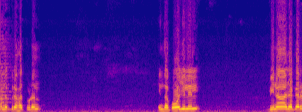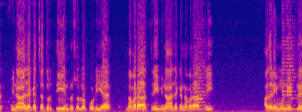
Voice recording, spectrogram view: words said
அனுகிரகத்துடன் இந்த கோயிலில் விநாயகர் விநாயக சதுர்த்தி என்று சொல்லக்கூடிய நவராத்திரி விநாயக நவராத்திரி. அதனை முன்னிட்டு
